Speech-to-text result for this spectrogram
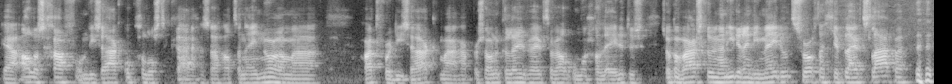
ja, alles gaf om die zaak opgelost te krijgen. Ze had een enorm hart voor die zaak, maar haar persoonlijke leven heeft er wel onder geleden. Dus het is ook een waarschuwing aan iedereen die meedoet. Zorg dat je blijft slapen en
